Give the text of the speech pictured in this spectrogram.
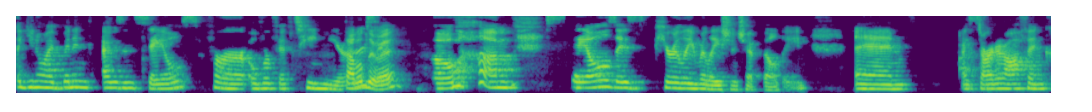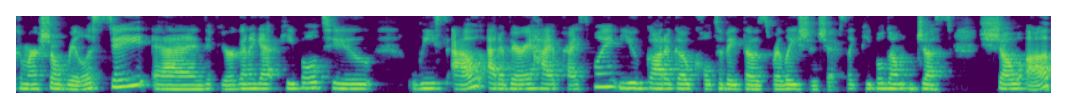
You know, I've been in, I was in sales for over 15 years. That'll do it. So, um, sales is purely relationship building. And I started off in commercial real estate. And if you're going to get people to lease out at a very high price point, you've got to go cultivate those relationships. Like people don't just show up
